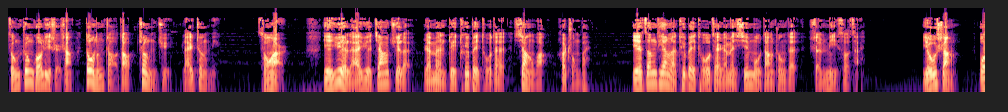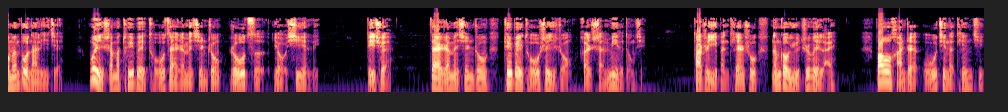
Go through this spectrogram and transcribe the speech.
从中国历史上都能找到证据来证明，从而也越来越加剧了人们对推背图的向往和崇拜，也增添了推背图在人们心目当中的神秘色彩。由上，我们不难理解。为什么推背图在人们心中如此有吸引力？的确，在人们心中，推背图是一种很神秘的东西。它是一本天书，能够预知未来，包含着无尽的天机，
